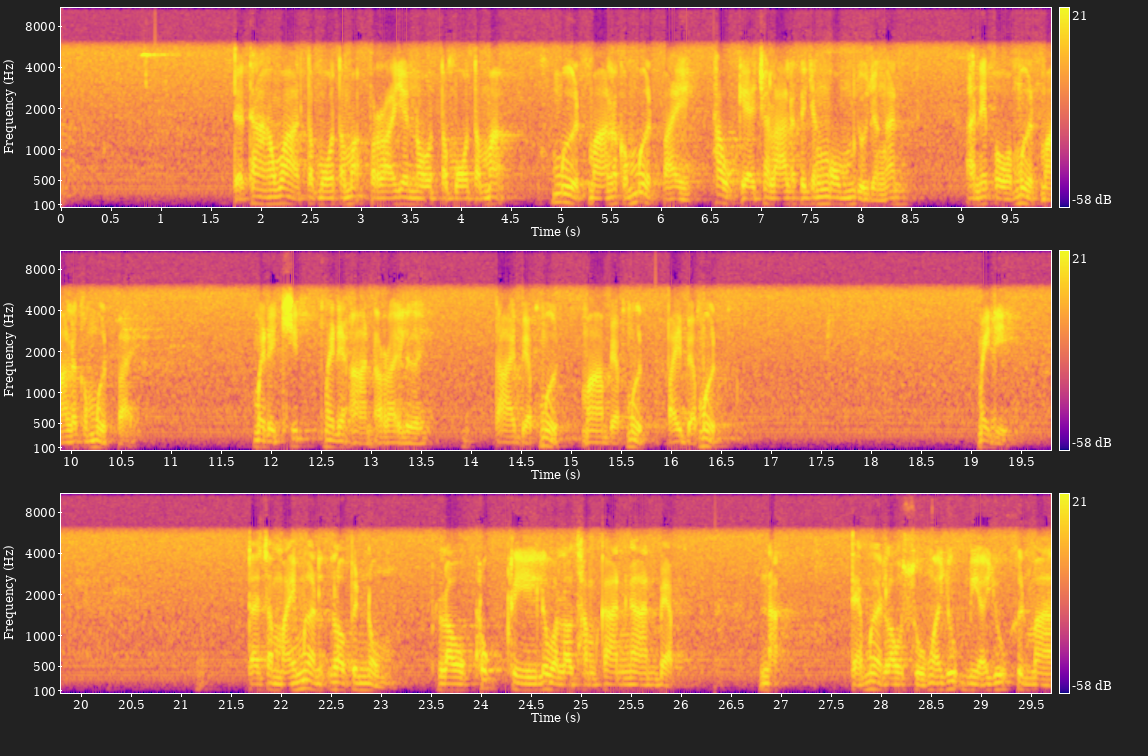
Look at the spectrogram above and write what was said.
แต่ถ้าว่าตโมตมะปรายโนตโมตมะมืดมาแล้วก็มืดไป เท่าแก่ชราแล้วก็ยังงมอยู่อย่างนั้น อันนี้แปลว่ามืดมาแล้วก็มืดไป ไม่ได้คิดไม่ได้อ่านอะไรเลย ตายแบบมืดมาแบบมืดไปแบบมืด ไม่ดี แต่สมัยเมื่อเราเป็นหนุ่ม เราคลุกคลีหรือว่าเราทำการงานแบบหนัก แต่เมื่อเราสูงอายุมีอายุขึ้นมา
